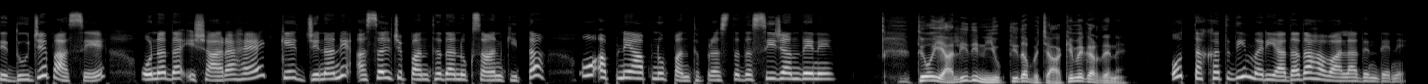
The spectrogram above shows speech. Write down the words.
ਤੇ ਦੂਜੇ ਪਾਸੇ ਉਹਨਾਂ ਦਾ ਇਸ਼ਾਰਾ ਹੈ ਕਿ ਜਿਨ੍ਹਾਂ ਨੇ ਅਸਲ 'ਚ ਪੰਥ ਦਾ ਨੁਕਸਾਨ ਕੀਤਾ ਉਹ ਆਪਣੇ ਆਪ ਨੂੰ ਪੰਥਪ੍ਰਸਤ ਦੱਸੀ ਜਾਂਦੇ ਨੇ। ਤੇ ਉਹ ਯਾਲੀ ਦੀ ਨਿਯੁਕਤੀ ਦਾ ਬਚਾਅ ਕਿਵੇਂ ਕਰਦੇ ਨੇ? ਉਹ ਤਖਤ ਦੀ ਮਰਿਆਦਾ ਦਾ ਹਵਾਲਾ ਦਿੰਦੇ ਨੇ।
